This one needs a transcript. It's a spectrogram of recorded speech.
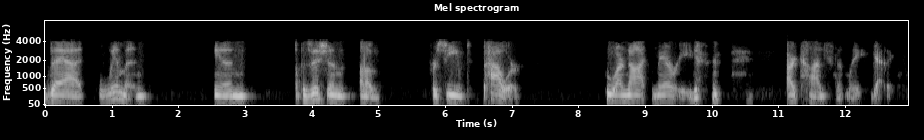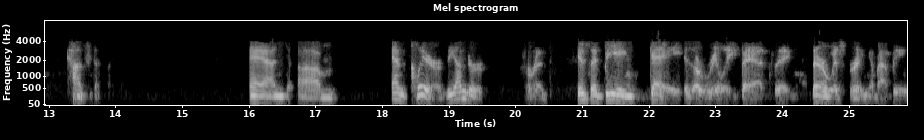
that women in a position of perceived power who are not married are constantly getting, constantly. And um, and clear the undercurrent is that being gay is a really bad thing. They're whispering about being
